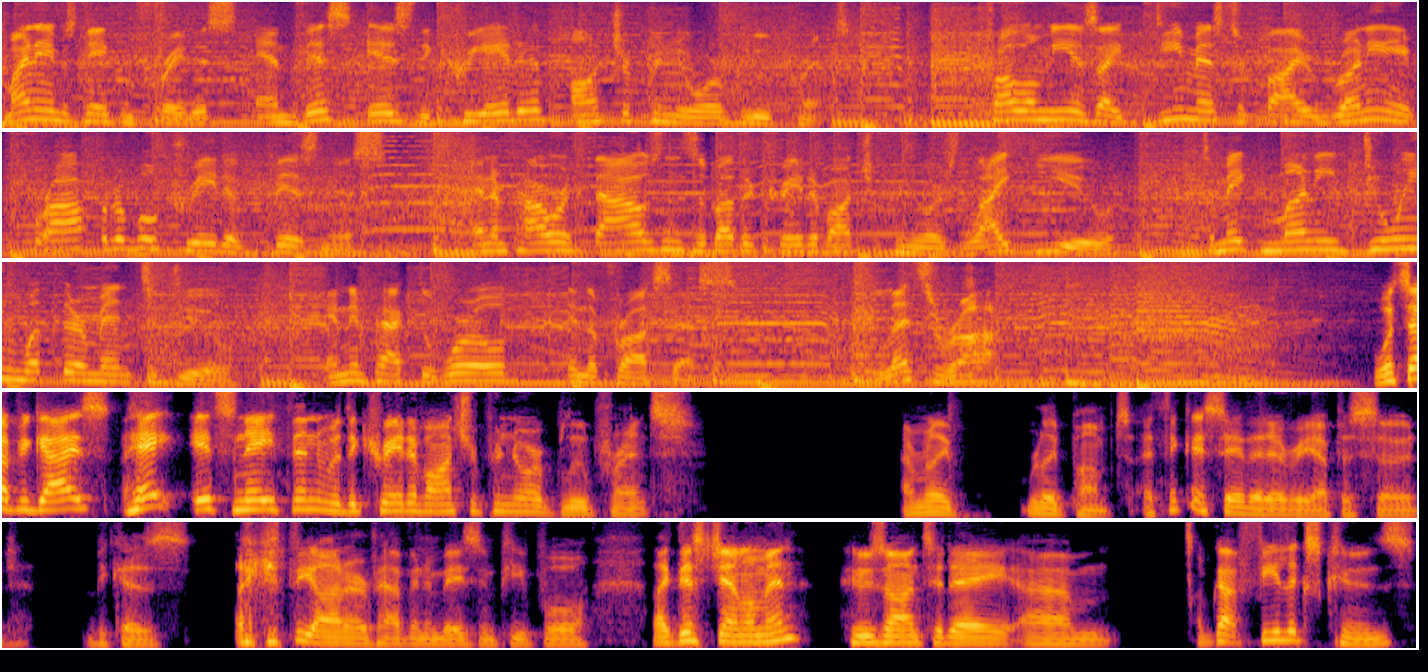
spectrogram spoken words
My name is Nathan Freitas, and this is the Creative Entrepreneur Blueprint. Follow me as I demystify running a profitable creative business and empower thousands of other creative entrepreneurs like you to make money doing what they're meant to do and impact the world in the process. Let's rock. What's up, you guys? Hey, it's Nathan with the Creative Entrepreneur Blueprint. I'm really, really pumped. I think I say that every episode because I get the honor of having amazing people like this gentleman who's on today. Um, I've got Felix Kunze,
